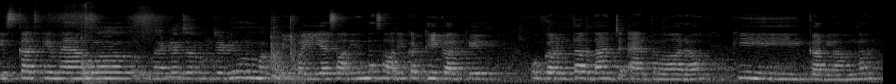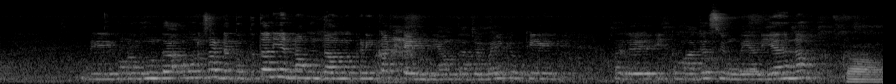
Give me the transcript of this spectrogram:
ਇਸ ਕਰਕੇ ਮੈਂ ਹੁਣ ਮੈਂ ਕਿਹਾ ਚਲ ਜਿਹੜੀ ਹੁਣ ਮੱਖਣੀ ਪਈ ਆ ਸਾਰੀ ਨਾ ਸਾਰੀ ਇਕੱਠੀ ਕਰਕੇ ਉਹ ਗਰਮ ਧਰਦਾ ਅੱਜ ਐਤਵਾਰ ਆ ਕੀ ਕਰ ਲਾ ਹਨਾ? ਵੀ ਹੁਣ ਹੁੰਦਾ ਹੁਣ ਸਾਡੇ ਦੁੱਧ ਤਾਂ ਨਹੀਂ ਇੰਨਾ ਹੁੰਦਾ ਮੱਖਣੀ ਘੱਟੇ ਹੁੰਦੀਆਂ ਹੁੰਦਾ ਜਮਾ ਹੀ ਕਿਉਂਕਿ ਹਲੇ ਇੱਕ ਮੱਝ ਸਿਉਂਦੇ ਵਾਲੀ ਆ ਹਨਾ? ਹਾਂ।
